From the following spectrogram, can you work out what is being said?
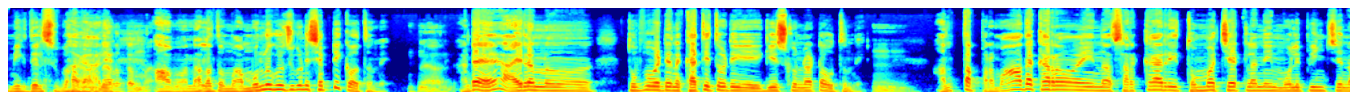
మీకు తెలుసు బాగా. నల్లతమ్మ. ఆ నల్ల తుమ్మ ఆ ముళ్ళు గుచ్చుకుంటే సెప్టిక్ అవుతుంది. అంటే ఐరన్ తుప్పు పట్టిన కత్తితోటి గీసుకున్నట్టు అవుతుంది. అంత ప్రమాదకరమైన సర్కారీ తుమ్మ చెట్లని మొలిపించిన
